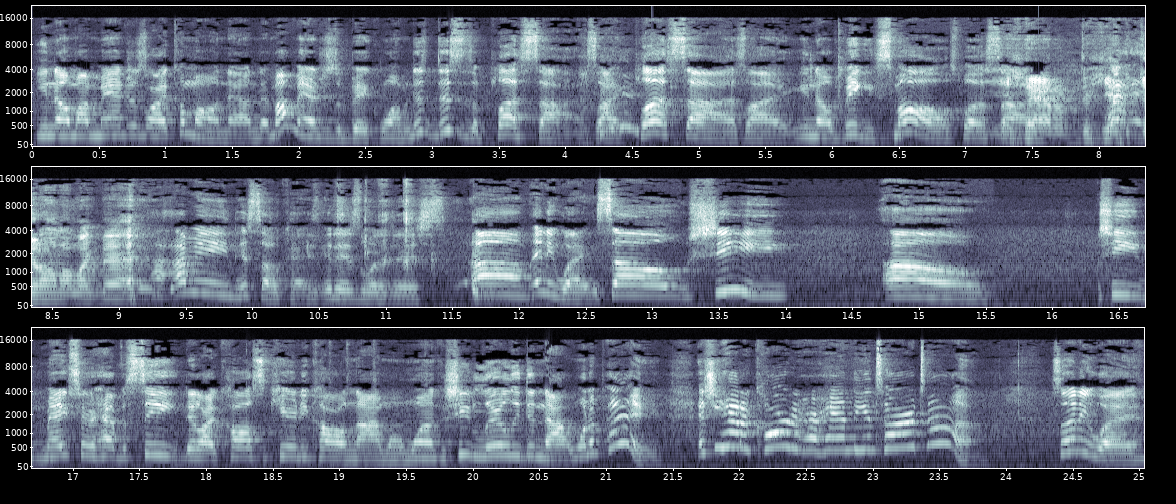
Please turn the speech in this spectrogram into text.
You know, my manager's like, come on now. My manager's a big woman. This this is a plus size. Like plus size, like, you know, Biggie Smalls plus size. You had to, you had to get on her like that. I I mean, it's okay. It is what it is. Um, anyway, so she um she makes her have a seat. They're like, call security, call 911, because she literally did not want to pay. And she had a card in her hand the entire time. So, anyway,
